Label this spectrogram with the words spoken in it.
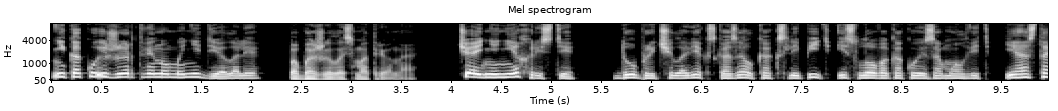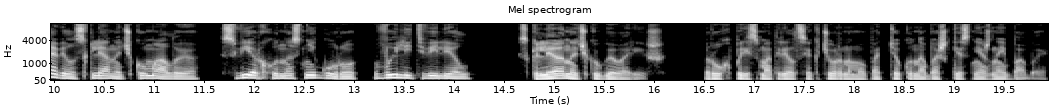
Никакую жертвину мы не делали, побожилась Матрёна. Чай не нехристи. Добрый человек сказал, как слепить и слово какое замолвить, и оставил скляночку малую, сверху на снегуру, вылить велел. «Скляночку, говоришь?» Рух присмотрелся к черному подтеку на башке снежной бабы.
